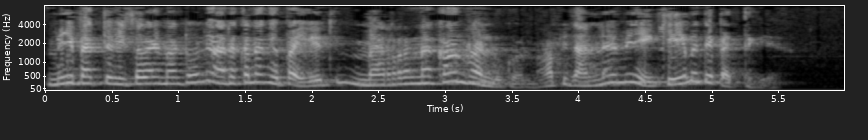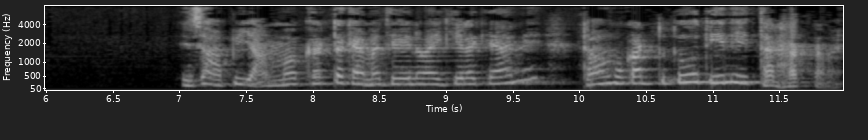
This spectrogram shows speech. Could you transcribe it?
මේ පැත්ත විතරයි මට ඕනේ අරක නම් එපයි. ඒක මැරණකම් රණ්ඩු කරනවා. අපි දන්නේ මේ එකේම දෙපැත්ත කියලා. නිසා අපි යමකට කැමති වෙනවයි කියලා කියන්නේ තව මොකක්ද තියෙන තරහක් තමයි.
